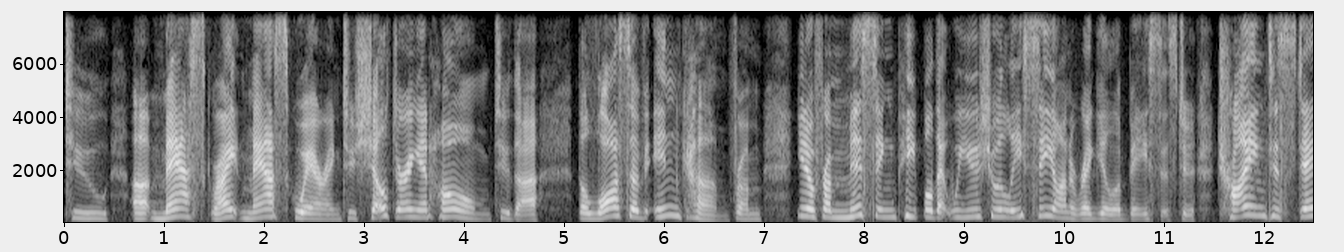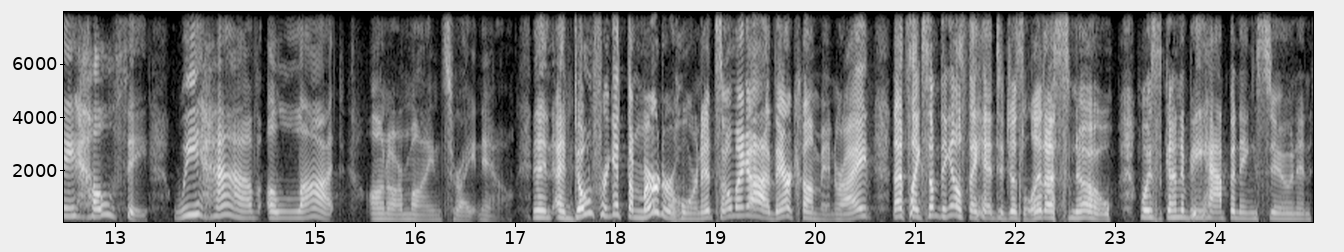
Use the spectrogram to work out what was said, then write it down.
to uh, mask, right? Mask wearing to sheltering at home to the the loss of income from you know from missing people that we usually see on a regular basis to trying to stay healthy we have a lot on our minds right now and, and don't forget the murder hornets. Oh my God, they're coming, right? That's like something else they had to just let us know was going to be happening soon. And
